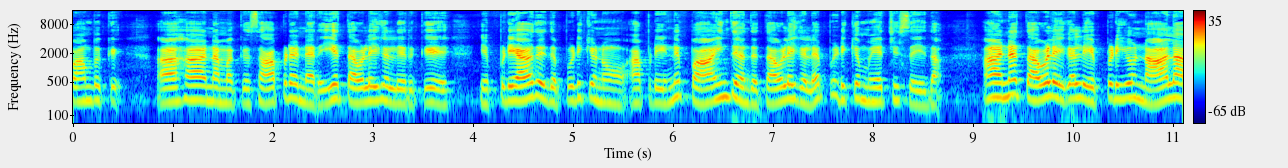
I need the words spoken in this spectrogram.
பாம்புக்கு. ஆஹா நமக்கு சாப்பிட நிறைய தவளைகள் இருக்குது எப்படியாவது இதை பிடிக்கணும் அப்படின்னு பாய்ந்து அந்த தவளைகளை பிடிக்க முயற்சி செய்தான். ஆனால் தவளைகள் எப்படியும் நாலா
